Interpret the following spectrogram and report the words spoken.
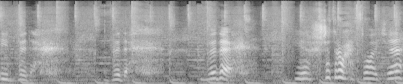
I wydech, wydech, wydech. Jeszcze trochę, słuchajcie.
